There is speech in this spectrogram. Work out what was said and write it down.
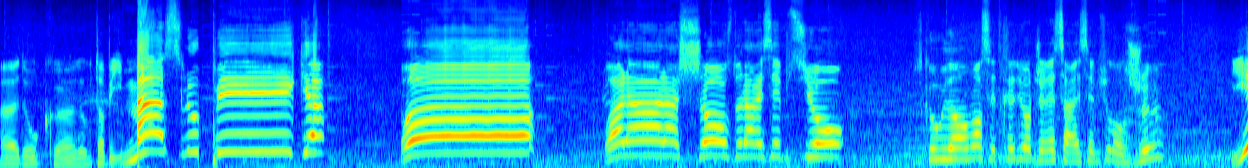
Euh, donc, euh, donc tant pis. Mass looping Oh Voilà la chance de la réception. Parce qu'au bout d'un moment c'est très dur de gérer sa réception dans ce jeu. Youpi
